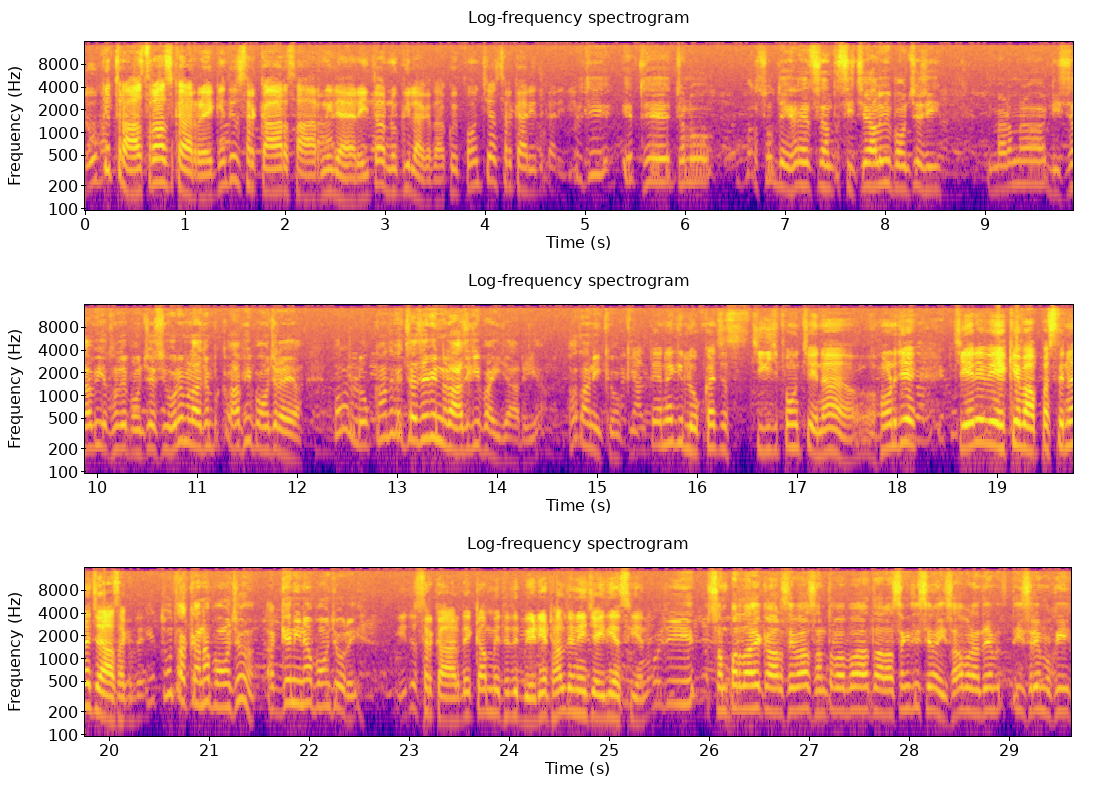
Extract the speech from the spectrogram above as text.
ਲੋਕ ਇਤਰਾਜ਼ ਤਰਾਜ਼ ਕਰ ਰਹੇ ਕਹਿੰਦੇ ਸਰਕਾਰ ਸਾਰ ਨਹੀਂ ਲੈ ਰਹੀ ਤੁਹਾਨੂੰ ਕੀ ਲੱਗਦਾ? ਕੋਈ ਪਹੁੰਚਿਆ ਸਰਕਾਰੀ ਅਧਿਕਾਰੀ ਜੀ ਇੱਥੇ ਚਲੋ ਪਰਸੋਂ ਦੇਖ ਰਹੇ ਸੰਤ ਸੀਚੇਵਾਲ ਵੀ ਪਹੁੰਚੇ ਸੀ। ਮੈਡਮ ਡੀਸੀ ਸਾਹਿਬ ਵੀ ਇੱਥੋਂ ਦੇ ਪਹੁੰਚੇ ਸੀ ਹੋਰੇ ਮੁਲਾਜ਼ਮ ਕਾਫੀ ਪਹੁੰਚ ਰਹੇ ਆ। ਪਰ ਲੋਕਾਂ ਦੇ ਵਿੱਚ ਅਜੇ ਵੀ ਨਾਰਾਜ਼ਗੀ ਪਾਈ ਜਾ ਰਹੀ ਆ। ਪਤਾ ਨਹੀਂ ਕਿਉਂ ਕੀ। ਗੱਲ ਤੇ ਇਹ ਨਾ ਕਿ ਲੋਕਾਂ 'ਚ ਚੀਜ਼ ਪਹੁੰਚੇ ਨਾ ਹੁਣ ਜੇ ਚਿਹਰੇ ਵੇਖ ਕੇ ਵਾਪਸ ਤੇ ਨਾ ਜਾ ਸਕਦੇ। ਇੱਥੋਂ ਤੱਕ ਆ ਨਾ ਪਹੁੰਚ ਅੱਗੇ ਨਹੀਂ ਨਾ ਪਹੁੰਚ ਹੋ ਰਹੀ। ਇਹ ਤਾਂ ਸਰਕਾਰ ਦੇ ਕੰਮ ਇੱਥੇ ਤੇ ਬੇੜੀਆਂ ਠੱਲ ਦੇਣੀਆਂ ਚਾਹੀਦੀਆਂ ਸੀ ਨਾ। ਦੇਖੋ ਜੀ ਸੰਪਰਦਾਇਕਾਰ ਸੇਵਾ ਸੰਤ ਬਾਬਾ ਤਾਰਾ ਸਿੰਘ ਜੀ ਸਿਹਾਈ ਸਾਹਿਬ ਵਾਲਿਆਂ ਦੇ ਤੀਸਰੇ ਮੁਖੀ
